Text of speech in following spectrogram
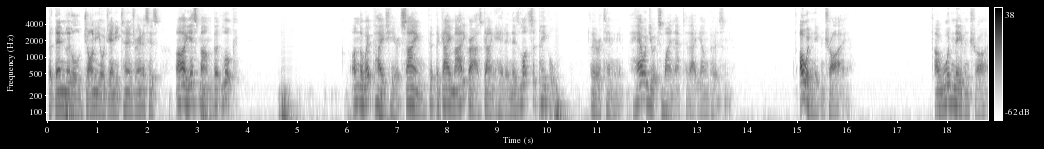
But then little Johnny or Jenny turns around and says, Oh, yes, mum, but look, on the web page here, it's saying that the gay Mardi Gras is going ahead and there's lots of people that are attending it. How would you explain that to that young person? I wouldn't even try. I wouldn't even try.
